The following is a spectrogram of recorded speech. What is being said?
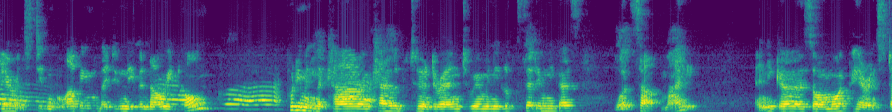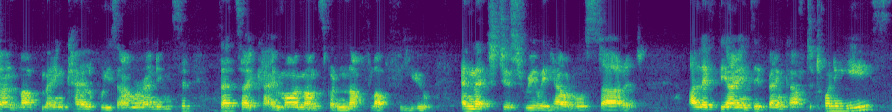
parents didn't love him. They didn't even know he'd gone. Put him in the car, and Caleb turned around to him and he looks at him and he goes, What's up, mate? And he goes, Oh, my parents don't love me. And Caleb put his arm around him and said, That's okay. My mum's got enough love for you. And that's just really how it all started. I left the ANZ Bank after 20 years,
